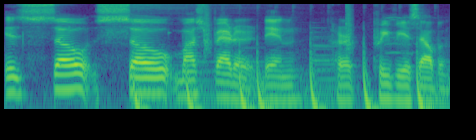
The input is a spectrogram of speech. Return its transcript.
it's so so much better than her previous album.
